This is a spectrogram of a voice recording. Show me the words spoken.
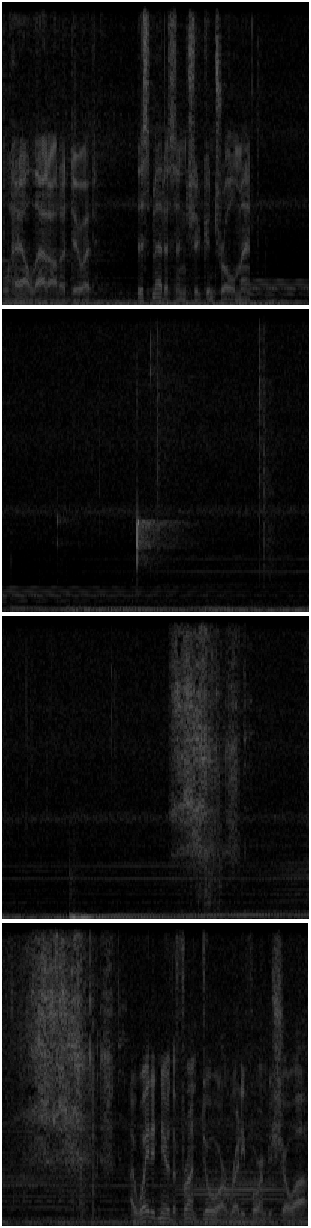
Well, hell, that ought to do it. This medicine should control Man... waited near the front door, ready for him to show up.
